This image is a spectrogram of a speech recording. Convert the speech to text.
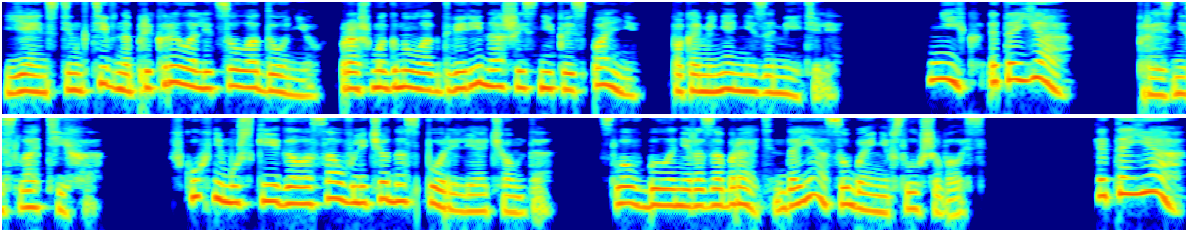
я инстинктивно прикрыла лицо ладонью, прошмыгнула к двери нашей с Никой спальни, пока меня не заметили. «Ник, это я!» — произнесла тихо. В кухне мужские голоса увлеченно спорили о чем-то. Слов было не разобрать, да я особо и не вслушивалась. «Это я!»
